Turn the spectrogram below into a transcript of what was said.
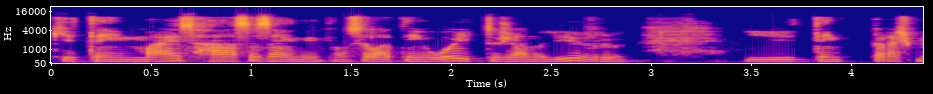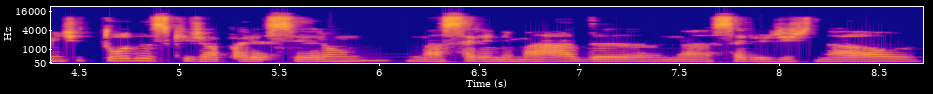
que tem mais raças ainda. Então, sei lá, tem oito já no livro e tem praticamente todas que já apareceram na série animada, na série original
